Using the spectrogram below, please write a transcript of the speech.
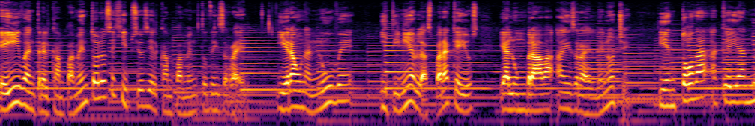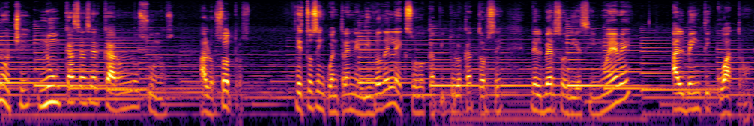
e iba entre el campamento de los egipcios y el campamento de Israel. Y era una nube y tinieblas para aquellos, y alumbraba a Israel de noche. Y en toda aquella noche nunca se acercaron los unos a los otros. Esto se encuentra en el libro del Éxodo capítulo 14 del verso 19 al 24.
